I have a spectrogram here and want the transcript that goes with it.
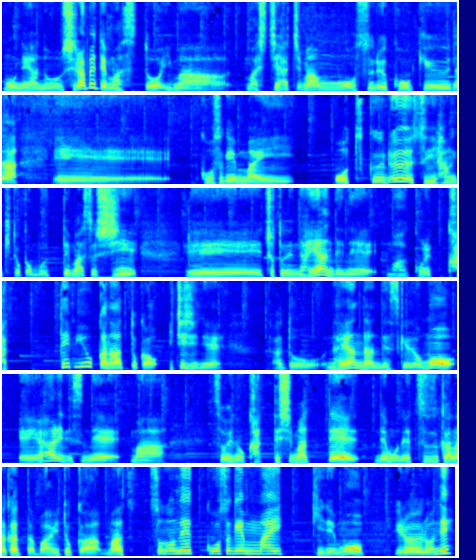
もうねあの調べてますと今、まあ、78万もする高級な、えー、酵素玄米を作る炊飯器とかも売ってますしえー、ちょっとね悩んでねまあこれ買ってみようかなとか一時ねあと悩んだんですけども、えー、やはりですねまあそういうのを買ってしまってでもね続かなかった場合とか、まあ、そのね酵素玄米機でもいろいろね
